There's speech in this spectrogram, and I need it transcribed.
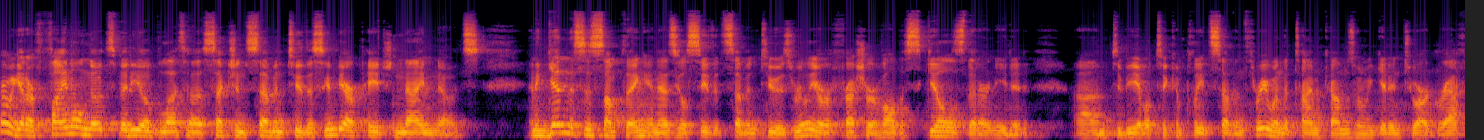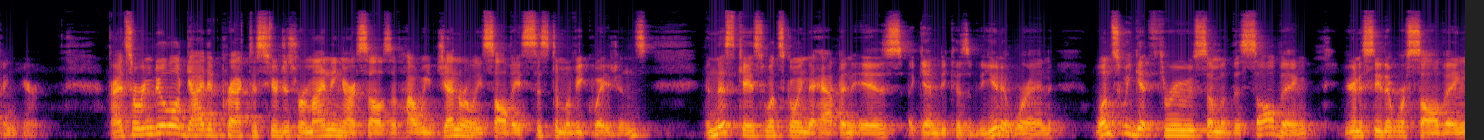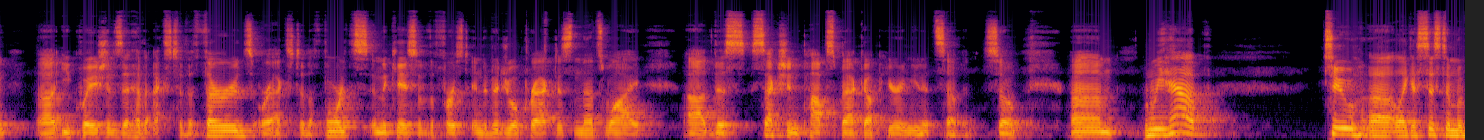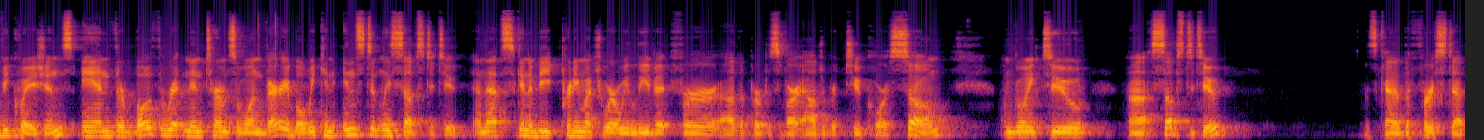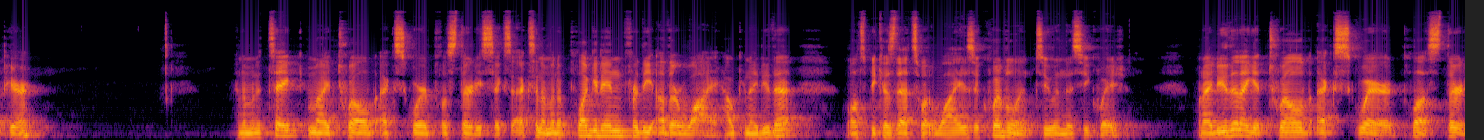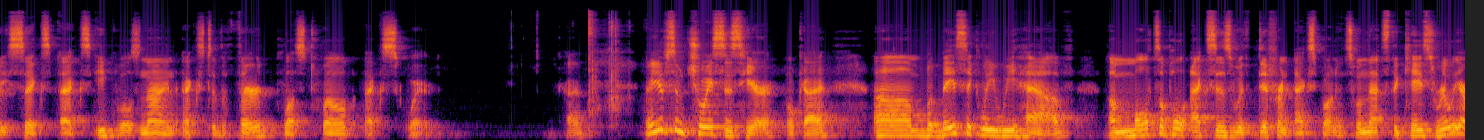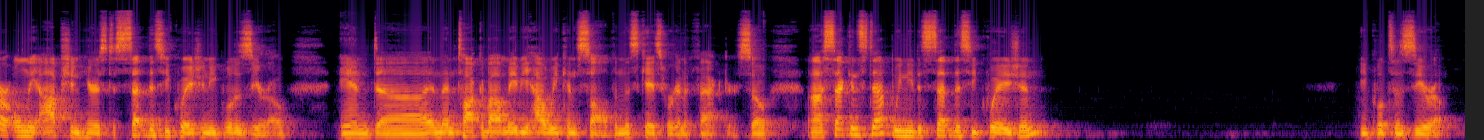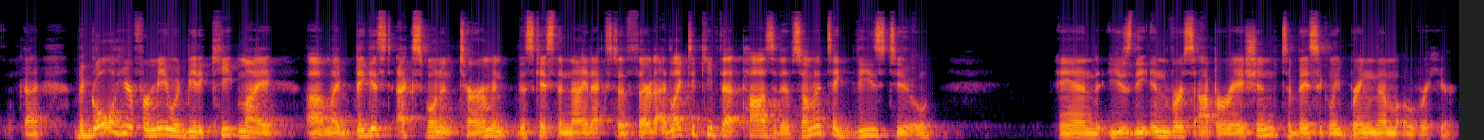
All right, we got our final notes video of uh, section 7.2. This is going to be our page 9 notes. And again, this is something, and as you'll see that 7.2 is really a refresher of all the skills that are needed um, to be able to complete 7.3 when the time comes when we get into our graphing here. All right, so we're going to do a little guided practice here, just reminding ourselves of how we generally solve a system of equations. In this case, what's going to happen is, again, because of the unit we're in, once we get through some of the solving, you're going to see that we're solving uh, equations that have x to the thirds or x to the fourths in the case of the first individual practice, and that's why uh, this section pops back up here in Unit 7. So um, when we have two, uh, like a system of equations, and they're both written in terms of one variable, we can instantly substitute. And that's going to be pretty much where we leave it for uh, the purpose of our Algebra 2 course. So I'm going to uh, substitute. That's kind of the first step here. And I'm going to take my 12x squared plus 36x and I'm going to plug it in for the other y. How can I do that? Well, it's because that's what y is equivalent to in this equation. When I do that, I get 12x squared plus 36x equals 9x to the third plus 12x squared. Okay. Now you have some choices here, okay? Um, but basically we have a multiple x's with different exponents. When that's the case, really our only option here is to set this equation equal to zero and, uh, and then talk about maybe how we can solve. In this case, we're going to factor. So uh, second step, we need to set this equation equal to zero. Okay. The goal here for me would be to keep my uh, my biggest exponent term, in this case the 9x to the third, I'd like to keep that positive. So I'm going to take these two and use the inverse operation to basically bring them over here.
